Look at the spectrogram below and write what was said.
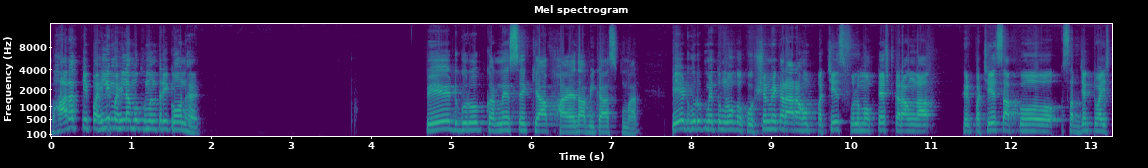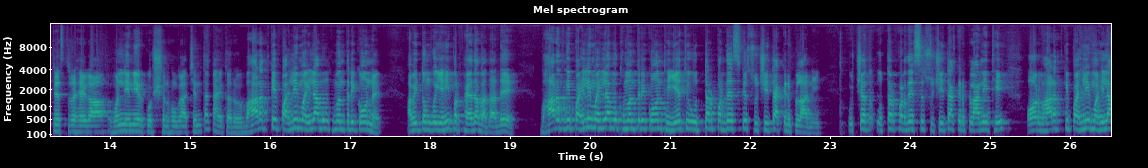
भारत की पहली महिला मुख्यमंत्री कौन है? पेड ग्रुप करने से क्या फ़ायदा विकास कुमार? पेड ग्रुप में तुम लोगों को क्वेश्चन में करा रहा हूँ। 25 फुल मॉक टेस्ट कराऊँगा। फिर 25 आपको सब्जेक्ट वाइज टेस्ट रहेगा वन लिनियर क्वेश्चन होगा, चिंता कहें करो भारत की पहली महिला मुख्यमंत्री कौन है? अभी तुमको यहीं पर फ़ायदा बता दे। भारत की पहली महिला मुख्यमंत्री कौन थी? ये थी उत्तर प्रदेश के सुचिता कृपलानी। उच्चत उत्तर प्रदेश से सुचिता कृपलानी थी और भारत की पहली महिला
